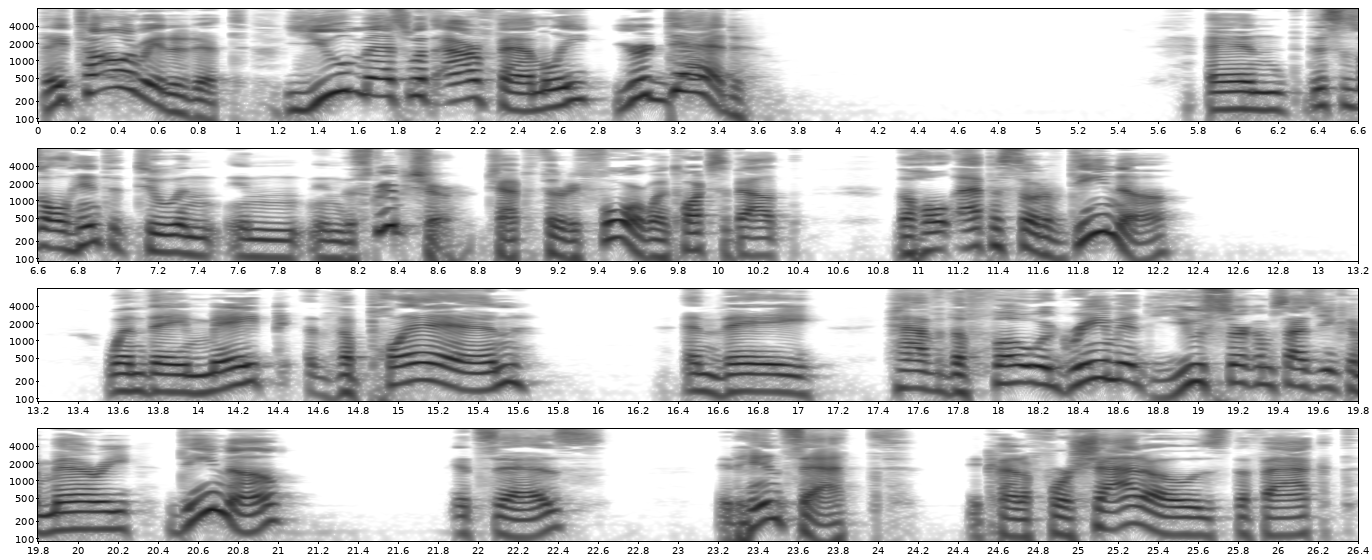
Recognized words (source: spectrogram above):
they tolerated it. You mess with our family, you're dead. And this is all hinted to in, in, in the scripture, chapter 34, when it talks about the whole episode of Dina, when they make the plan and they have the faux agreement, you circumcise, you can marry Dinah, it says, it hints at, it kind of foreshadows the fact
